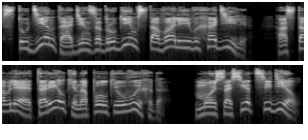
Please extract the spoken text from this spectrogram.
студенты один за другим вставали и выходили, оставляя тарелки на полке у выхода. Мой сосед сидел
